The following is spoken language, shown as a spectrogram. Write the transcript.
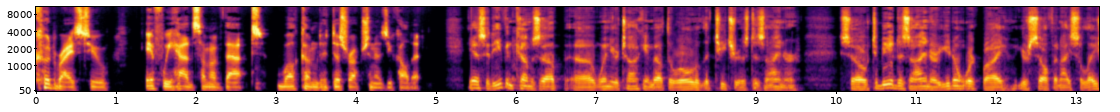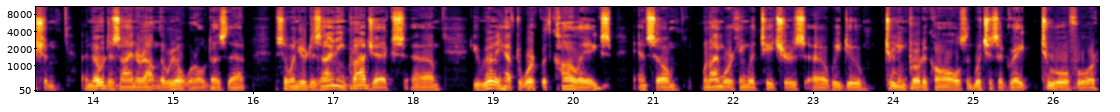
could rise to if we had some of that welcomed disruption, as you called it. Yes, it even comes up uh, when you're talking about the role of the teacher as designer. So, to be a designer, you don't work by yourself in isolation. Uh, no designer out in the real world does that. So, when you're designing projects, um, you really have to work with colleagues. And so, when I'm working with teachers, uh, we do tuning protocols, which is a great tool for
